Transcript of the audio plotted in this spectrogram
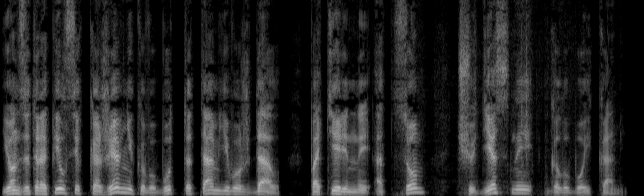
И он заторопился к Кожевникову, будто там его ждал, потерянный отцом, чудесный голубой камень.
